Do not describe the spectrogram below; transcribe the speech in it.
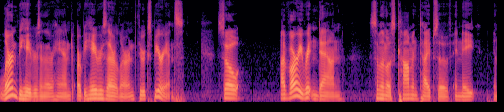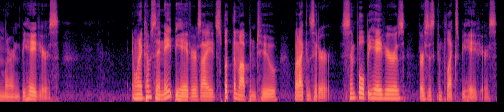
Learned behaviors, on the other hand, are behaviors that are learned through experience. So, I've already written down some of the most common types of innate and learned behaviors. And when it comes to innate behaviors, I split them up into what I consider simple behaviors versus complex behaviors.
